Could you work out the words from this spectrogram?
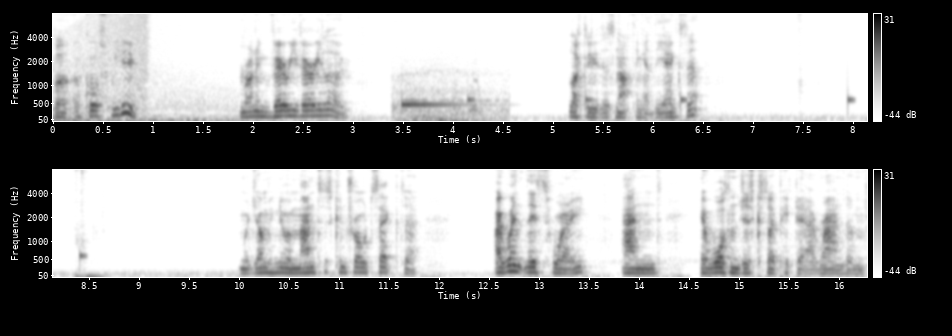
But, of course, we do. I'm running very, very low. Luckily, there's nothing at the exit. We're jumping to a Mantis-controlled sector. I went this way, and it wasn't just because I picked it at random.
